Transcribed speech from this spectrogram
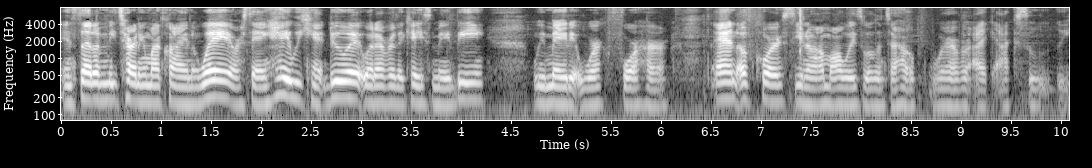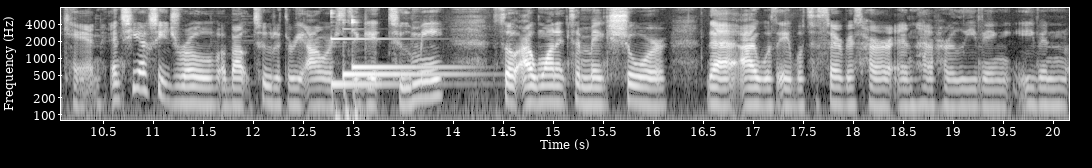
instead of me turning my client away or saying, hey, we can't do it, whatever the case may be, we made it work for her. And of course, you know, I'm always willing to help wherever I absolutely can. And she actually drove about two to three hours to get to me. So I wanted to make sure that I was able to service her and have her leaving even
